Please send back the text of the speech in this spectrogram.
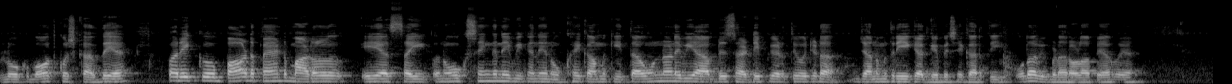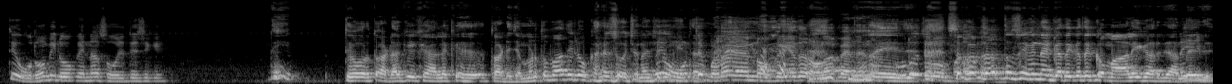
ਲੋਕ ਬਹੁਤ ਕੁਝ ਕਰਦੇ ਆ ਪਰ ਇੱਕ 62 65 ਮਾਡਲ ਏਐਸਆਈ ਅਨੋਖ ਸਿੰਘ ਨੇ ਵੀ ਕਹਿੰਦੇ ਅਨੋਖਾ ਹੀ ਕੰਮ ਕੀਤਾ। ਉਹਨਾਂ ਨੇ ਵੀ ਆਪਦੇ ਸਰਟੀਫਿਕੇਟ ਤੇ ਉਹ ਜਿਹੜਾ ਜਨਮ ਤਰੀਕ ਅੱਗੇ ਪਿੱਛੇ ਕਰਤੀ, ਉਹਦਾ ਵੀ ਬੜਾ ਰੌਲਾ ਪਿਆ ਹੋਇਆ। ਤੇ ਉਦੋਂ ਵੀ ਲੋਕ ਇੰਨਾ ਸੋਚਦੇ ਸੀਗੇ। ਤੇ ਹੋਰ ਤੁਹਾਡਾ ਕੀ ਖਿਆਲ ਹੈ ਕਿ ਤੁਹਾਡੇ ਜੰਮਣ ਤੋਂ ਬਾਅਦ ਹੀ ਲੋਕਾਂ ਨੇ ਸੋਚਣਾ ਸ਼ੁਰੂ ਹੁਣ ਕੀਤਾ? ਤੇ ਬੜਾ ਨੌਕਰੀਆਂ ਦਾ ਰੌਲਾ ਪੈਣਾ ਨਹੀਂ ਚਲੋ ਸੁਖਮ ਸਾਹਿਬ ਤੁਸੀਂ ਵੀ ਨਾ ਕਦੇ ਕਦੇ ਕਮਾਲ ਹੀ ਕਰ ਜਾਂਦੇ ਜੀ।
